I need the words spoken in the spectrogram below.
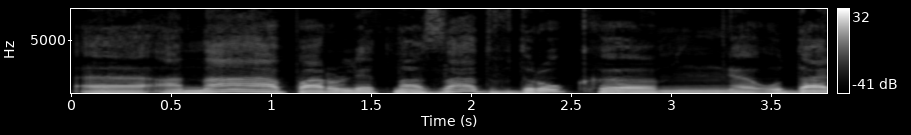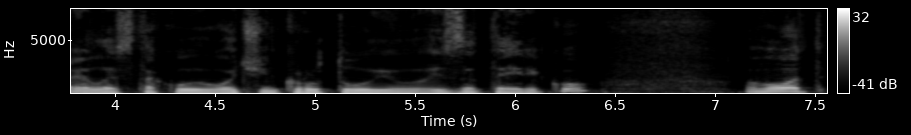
она пару лет назад вдруг э, ударилась в такую очень крутую эзотерику. Вот,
